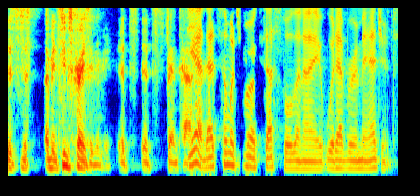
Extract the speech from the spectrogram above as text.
is just I mean, it seems crazy to me. It's it's fantastic. Yeah, that's so much more accessible than I would ever imagined,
